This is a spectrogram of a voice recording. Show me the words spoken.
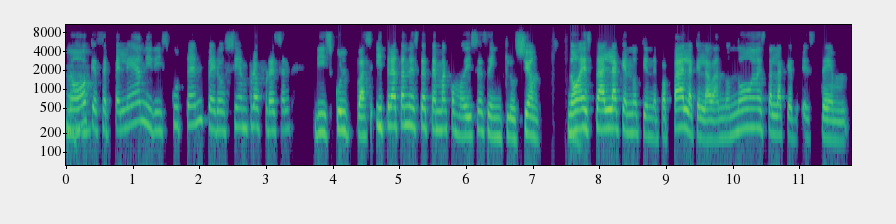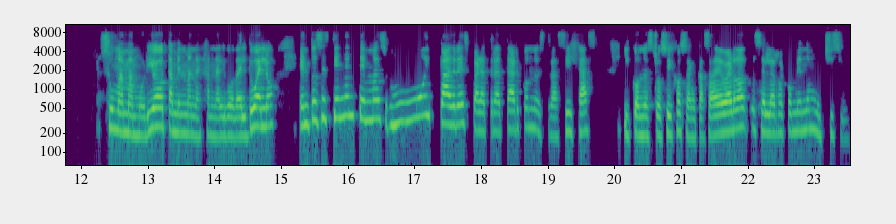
¿no? Que se pelean y discuten, pero siempre ofrecen disculpas y tratan este tema, como dices, de inclusión, ¿no? Está la que no tiene papá, la que la abandonó, está la que, este, su mamá murió, también manejan algo del duelo. Entonces tienen temas muy padres para tratar con nuestras hijas y con nuestros hijos en casa. De verdad, se les recomiendo muchísimo.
